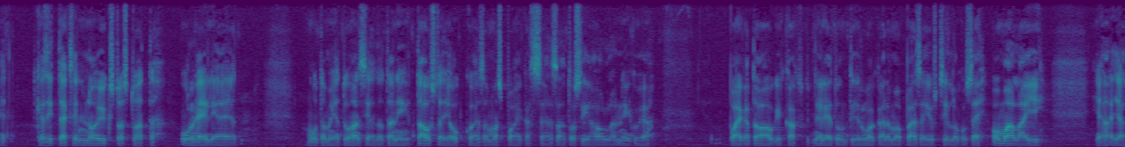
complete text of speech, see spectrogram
Et käsittääkseni noin 11 000 urheilijaa ja muutamia tuhansia tota, niin, taustajoukkoja samassa paikassa ja saa tosiaan olla niin kuin, ja paikat on auki 24 tuntia ruokailemaan pääsee just silloin, kun se oma laji ja, ja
